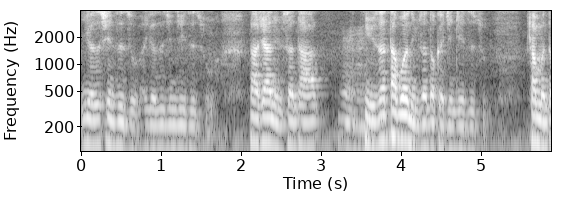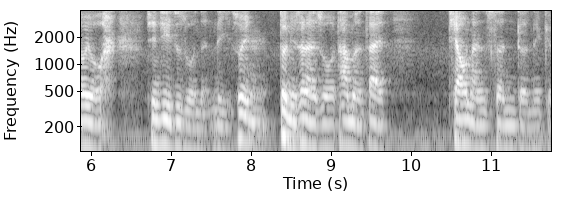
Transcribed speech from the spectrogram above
一个是性自主，一个是经济自主。那现在女生她，嗯、女生大部分女生都可以经济自主，她们都有 经济自主的能力，所以对女生来说，她们在挑男生的那个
